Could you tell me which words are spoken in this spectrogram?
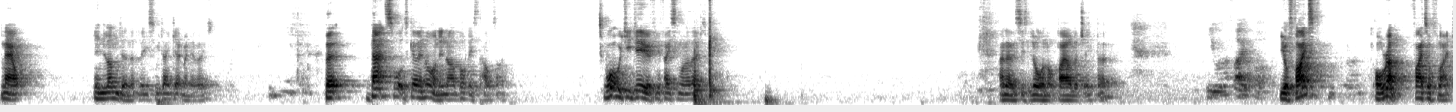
now, in London at least, we don't get many of those. But that's what's going on in our bodies the whole time. What would you do if you're facing one of those? I know this is law, not biology, but. You would fight? You'll fight, or run, fight or flight.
